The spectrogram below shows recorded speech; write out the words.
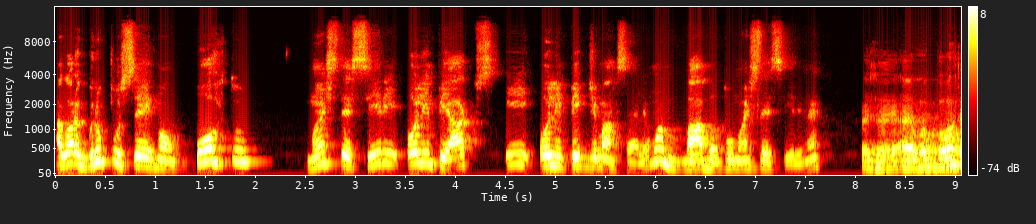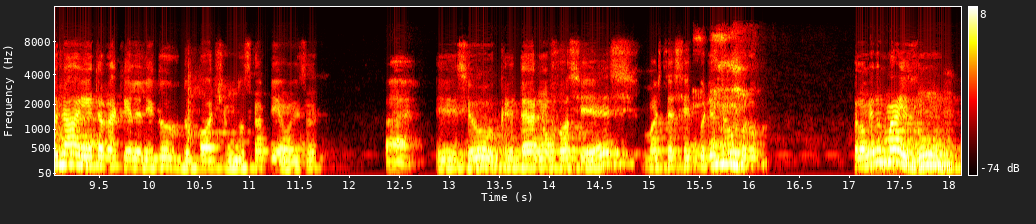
Agora, grupo C, irmão. Porto, Manchester City, Olympiacos e Olympique de Marseille. Uma baba pro Manchester City, né? Pois é, o Porto já entra naquele ali do, do pote 1 dos campeões, né? É. E se o critério não fosse esse, o Manchester City podia ter um grupo. Pelo menos mais um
